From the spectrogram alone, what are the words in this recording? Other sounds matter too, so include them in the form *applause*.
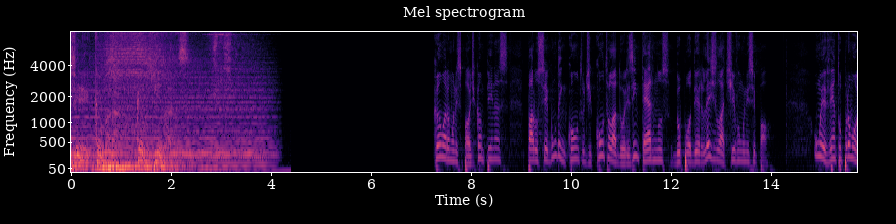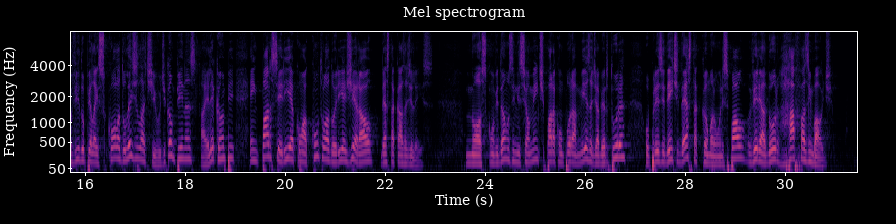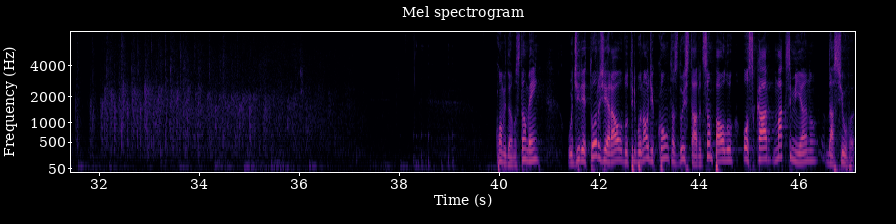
TV Câmara, Campinas. Câmara Municipal de Campinas para o segundo encontro de controladores internos do Poder Legislativo Municipal. Um evento promovido pela Escola do Legislativo de Campinas, a Elecamp, em parceria com a Controladoria Geral desta Casa de Leis. Nós convidamos inicialmente para compor a mesa de abertura o presidente desta Câmara Municipal, vereador Rafa Zimbaldi. Convidamos também o diretor-geral do Tribunal de Contas do Estado de São Paulo, Oscar Maximiano da Silva.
